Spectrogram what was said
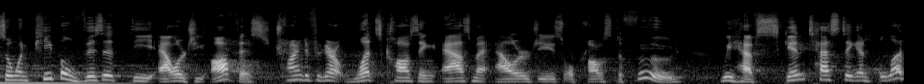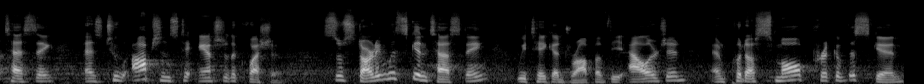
So when people visit the allergy office trying to figure out what's causing asthma, allergies, or problems to food, we have skin testing and blood testing as two options to answer the question. So starting with skin testing, we take a drop of the allergen and put a small prick of the skin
